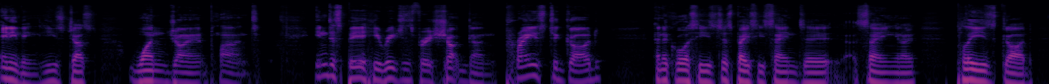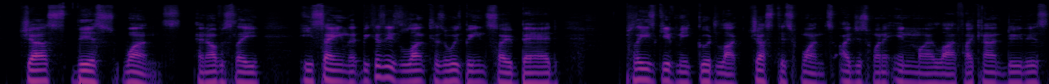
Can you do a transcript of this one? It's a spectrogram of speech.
anything. He's just one giant plant. In despair, he reaches for his shotgun, prays to God, and of course, he's just basically saying to saying, you know, please God, just this once. And obviously, he's saying that because his luck has always been so bad, please give me good luck just this once. I just want to end my life. I can't do this.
